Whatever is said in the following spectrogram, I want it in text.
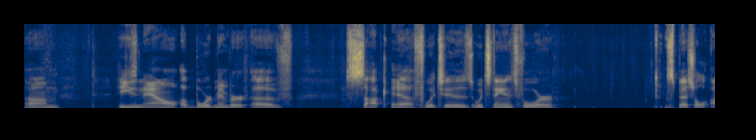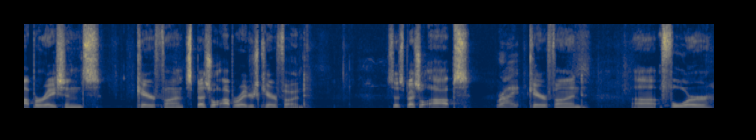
Um, he's now a board member of SOC F, which is which stands for Special Operations Care Fund, Special Operators Care Fund. So Special Ops Right. Care Fund uh, for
